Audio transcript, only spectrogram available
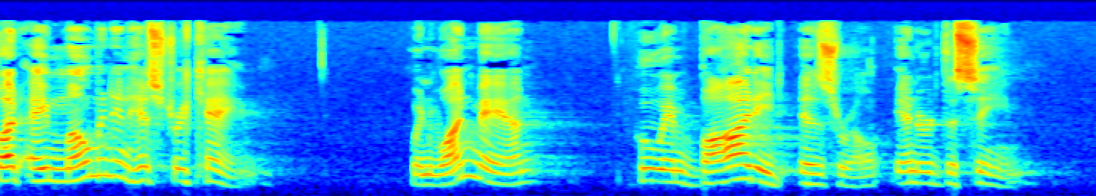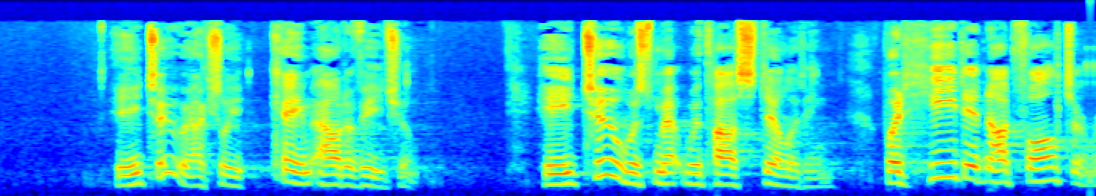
But a moment in history came when one man who embodied Israel entered the scene. He too actually came out of Egypt. He too was met with hostility, but he did not falter.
